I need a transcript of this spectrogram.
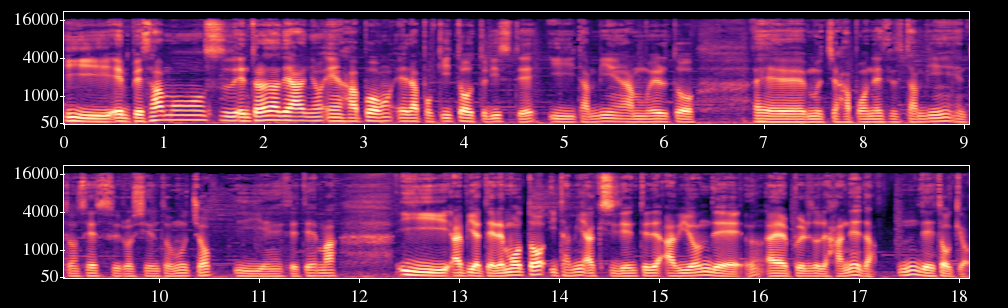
Y empezamos entrada de año en Japón era poquito triste y también han muerto eh, muchos también, entonces lo siento mucho y en este tema y había terremoto y también accidente de avión de uh, aeropuerto de Haneda, de Tokio.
